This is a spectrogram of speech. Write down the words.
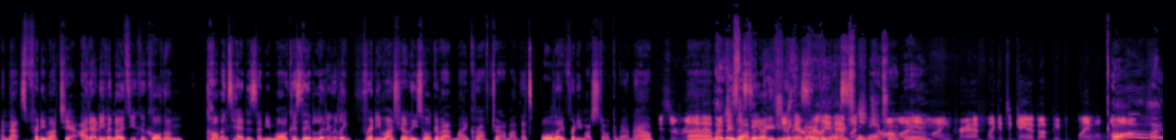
and that's pretty much it. I don't even know if you could call them commentators anymore because they literally pretty much only talk about Minecraft drama. That's all they pretty much talk about now. Is there really Um, that much? Is the the only thing and Is they there that's know really the that much drama it. Yeah. in Minecraft? Like it's a game about people playing with blocks. Oh, I,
